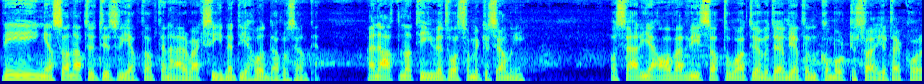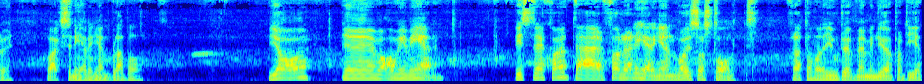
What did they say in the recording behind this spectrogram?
Det är ingen som naturligtvis vet att det här vaccinet är hundraprocentigt. Men alternativet var så mycket sämre. Och Sverige har väl visat då att överdödligheten kom bort till Sverige tack vare vaccineringen bland annat. Ja, eh, vad har vi mer? Visst är det skönt det här. Förra regeringen var ju så stolt för att de hade gjort upp med Miljöpartiet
